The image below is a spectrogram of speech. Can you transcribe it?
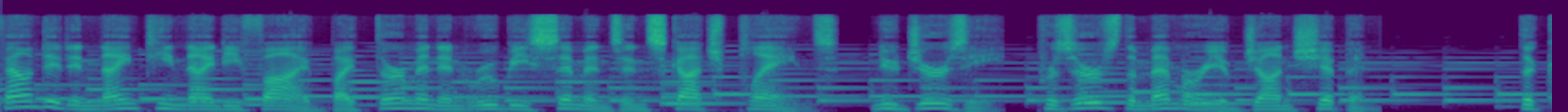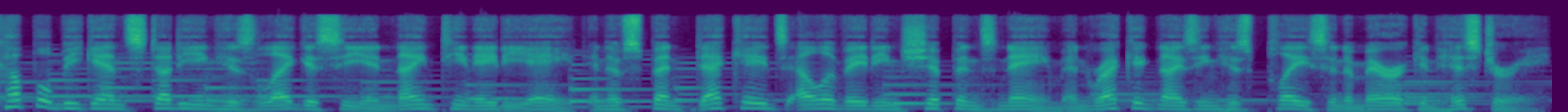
founded in 1995 by Thurman and Ruby Simmons in Scotch Plains, New Jersey, preserves the memory of John Shippen. The couple began studying his legacy in 1988 and have spent decades elevating Shippen's name and recognizing his place in American history.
